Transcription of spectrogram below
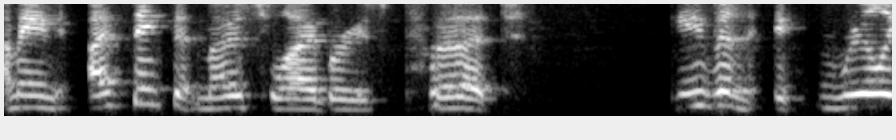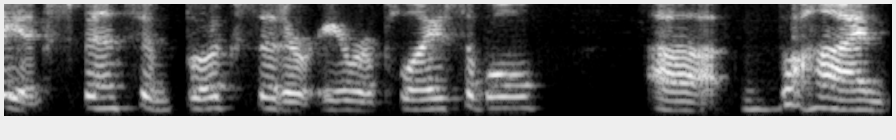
I mean, I think that most libraries put even really expensive books that are irreplaceable uh, behind,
